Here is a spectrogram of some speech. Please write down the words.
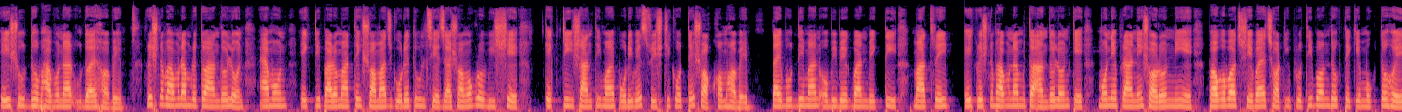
এই শুদ্ধ ভাবনার উদয় হবে। কৃষ্ণ ভাবনামৃত আন্দোলন এমন একটি পারমার্থিক সমাজ গড়ে তুলছে যা সমগ্র বিশ্বে একটি শান্তিময় পরিবেশ সৃষ্টি করতে সক্ষম হবে। তাই বুদ্ধিমান ও বিবেকবান ব্যক্তি মাত্রেই এই কৃষ্ণ ভাবনামৃত আন্দোলনকে মনে প্রাণে স্মরণ নিয়ে ভগবত সেবায় ছটি প্রতিবন্ধক থেকে মুক্ত হয়ে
